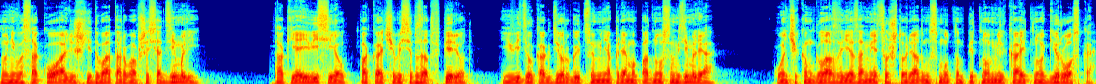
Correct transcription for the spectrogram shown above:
но не высоко, а лишь едва оторвавшись от земли. Так я и висел, покачиваясь взад-вперед, и видел, как дергается у меня прямо под носом земля. Кончиком глаза я заметил, что рядом с мутным пятном мелькает ноги Роско.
